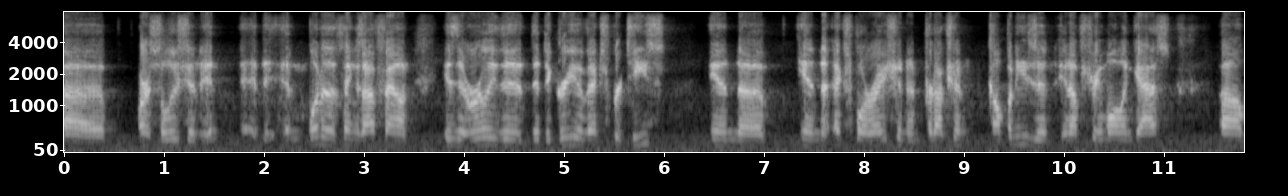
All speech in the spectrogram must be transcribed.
uh, our solution. And, and one of the things I've found is that really the, the degree of expertise in uh, in exploration and production companies in, in upstream oil and gas, um,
